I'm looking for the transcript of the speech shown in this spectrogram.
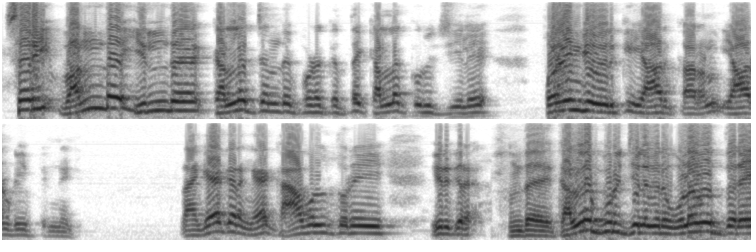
சரி வந்த இந்த கள்ளச்சந்தை புழக்கத்தை கள்ளக்குறிச்சியிலே புழங்கியதற்கு யார் காரணம்? யாருடைய பின்னணி? நான் கேட்கறேங்க காவல்துறை இருக்கிற இந்த கள்ளக்குறிச்சியில் இருக்கிற உளவுத்துறை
